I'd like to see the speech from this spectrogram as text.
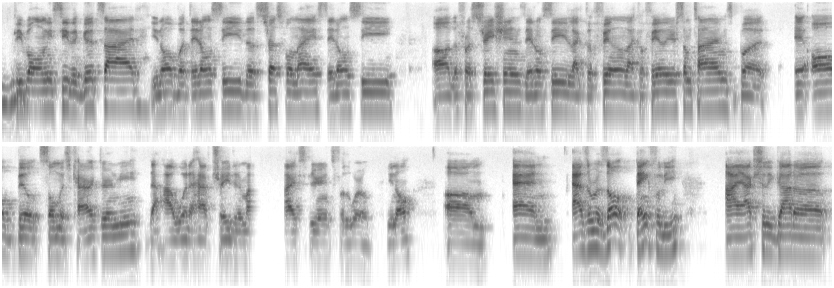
People, people only see the good side, you know, but they don't see the stressful nights. They don't see uh, the frustrations. They don't see like the feeling like a failure sometimes. But it all built so much character in me that I wouldn't have traded my, my experience for the world, you know. Um, and as a result, thankfully, I actually got a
